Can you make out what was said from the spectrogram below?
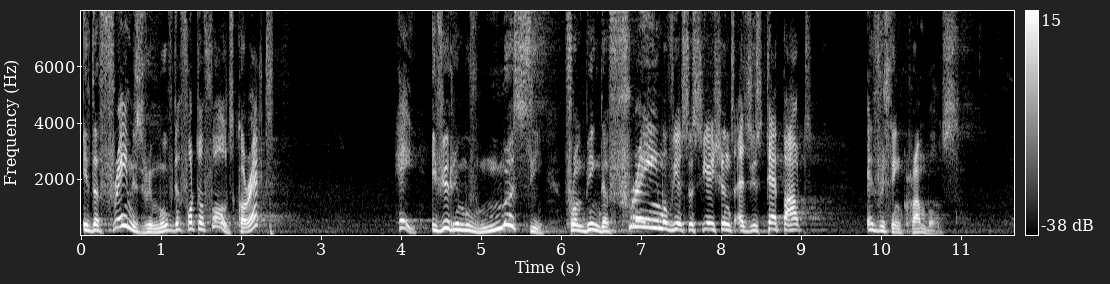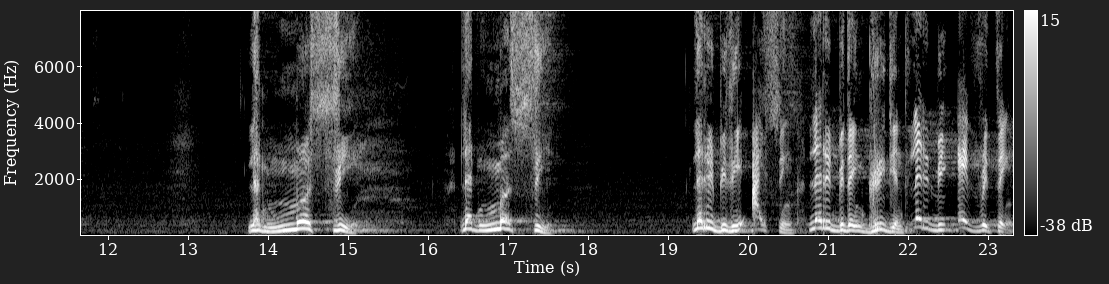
If the frame is removed, the photo falls, correct? Hey, if you remove mercy from being the frame of your associations as you step out, everything crumbles. Let mercy, let mercy, Let it be the icing. Let it be the ingredient. Let it be everything.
